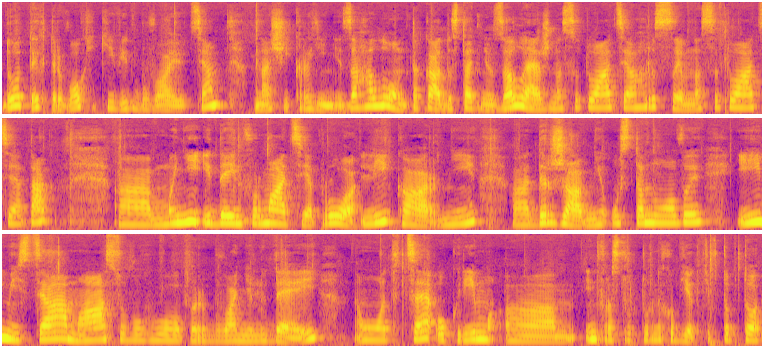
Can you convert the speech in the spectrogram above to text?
до тих тривог, які відбуваються в нашій країні. Загалом така достатньо залежна ситуація, агресивна ситуація. так. Мені іде інформація про лікарні, державні установи і місця масового перебування людей. От Це окрім а, інфраструктурних об'єктів. Тобто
